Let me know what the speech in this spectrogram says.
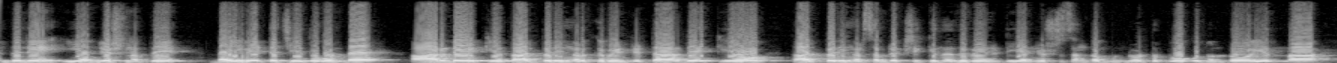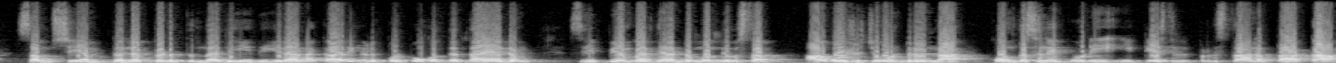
ഇതിനെ ഈ അന്വേഷണത്തെ ഡൈവേറ്റ് ചെയ്തുകൊണ്ട് ആരുടെയൊക്കെയോ താല്പര്യങ്ങൾക്ക് വേണ്ടിയിട്ട് ആരുടെയൊക്കെയോ താല്പര്യങ്ങൾ സംരക്ഷിക്കുന്നതിന് വേണ്ടിയിട്ട് ഈ അന്വേഷണ സംഘം മുന്നോട്ട് പോകുന്നുണ്ടോ എന്ന സംശയം ബലപ്പെടുത്തുന്ന രീതിയിലാണ് കാര്യങ്ങൾ ഇപ്പോൾ പോകുന്നത്. എന്തായാലും സി പി എം കഴിഞ്ഞ രണ്ടു മൂന്ന് ദിവസം ആഘോഷിച്ചുകൊണ്ടിരുന്ന കോൺഗ്രസിനെ കൂടി ഈ കേസിൽ പ്രതിസ്ഥാനത്താക്കാം.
